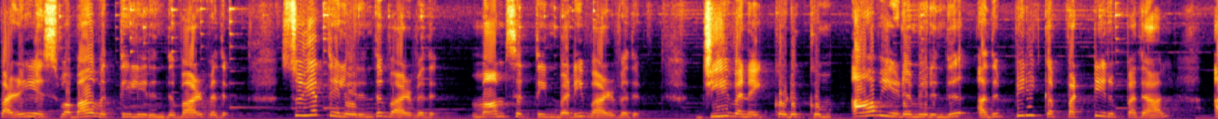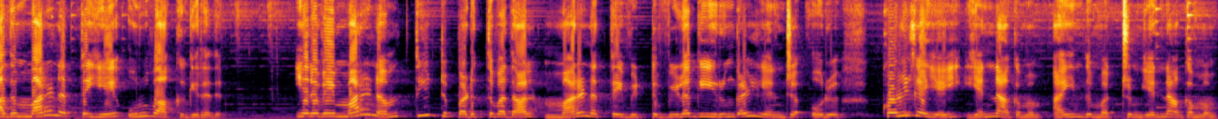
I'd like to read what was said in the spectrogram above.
பழைய ஸ்வபாவத்தில் இருந்து வாழ்வது சுயத்திலிருந்து வாழ்வது மாம்சத்தின்படி வாழ்வது. ஜீவனை கொடுக்கும் ஆவியிடமிருந்து அது பிரிக்கப்பட்டிருப்பதால் அது மரணத்தையே உருவாக்குகிறது. எனவே மரணம் தீட்டுப்படுத்துவதால் மரணத்தை விட்டு விலகியிருங்கள் என்ற ஒரு கொள்கையை எண்ணாகமம் ஐந்து மற்றும் எண்ணாகமம்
